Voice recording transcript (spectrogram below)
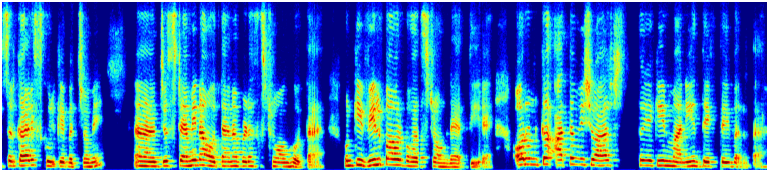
सरकारी स्कूल के बच्चों में जो स्टेमिना होता है ना, बड़ा स्ट्रांग होता है। उनकी विल पावर बहुत स्ट्रांग रहती है और उनका आत्मविश्वास तो यकीन मानिए देखते ही बनता है।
